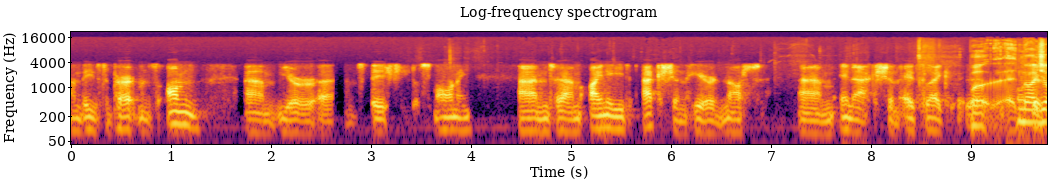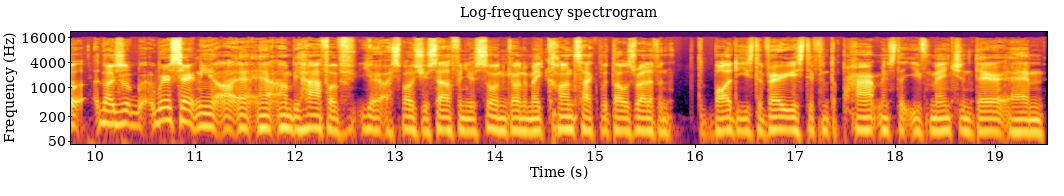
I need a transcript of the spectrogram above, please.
and these departments on um, your uh, station this morning, and um, I need action here, not um, inaction. It's like well, uh, Nigel. Nigel, we're certainly uh, uh, on behalf of, your, I suppose, yourself and your son going to make contact with those relevant the bodies, the various different departments that you've mentioned there, um,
